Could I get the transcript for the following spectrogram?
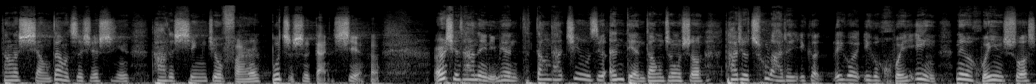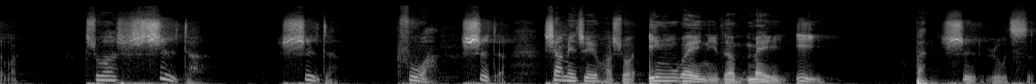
当他想到这些事情，他的心就反而不只是感谢，而且他那里面，当他进入这个恩典当中的时候，他就出来了一个一个一个回应，那个回应说什么？说是的，是的。父啊，是的。下面这句话说：“因为你的美意本是如此。”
